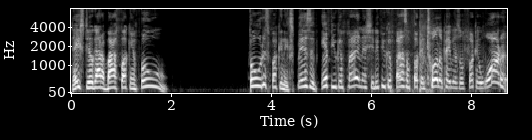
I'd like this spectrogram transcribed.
they still gotta buy fucking food. Food is fucking expensive if you can find that shit. If you can find some fucking toilet paper and some fucking water.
